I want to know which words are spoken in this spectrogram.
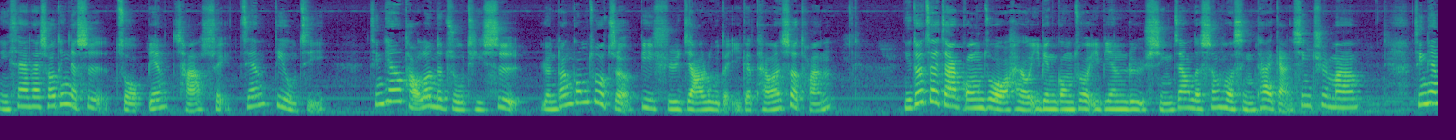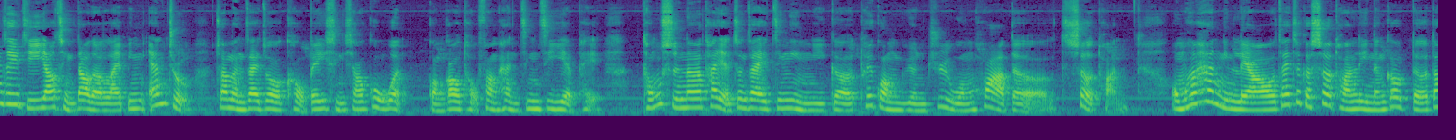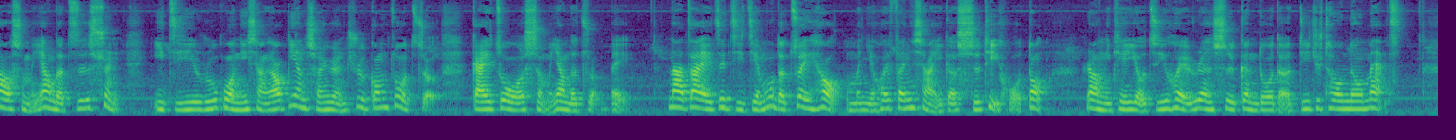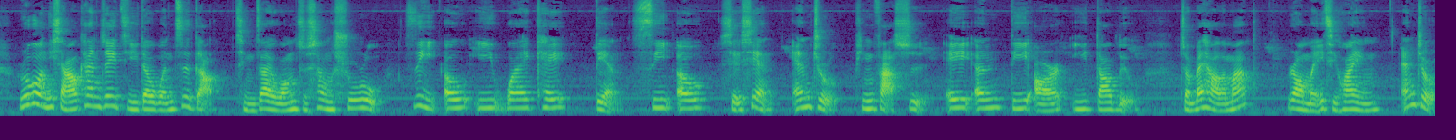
你现在在收听的是《左边茶水间》第五集。今天要讨论的主题是远端工作者必须加入的一个台湾社团。你对在家工作，还有一边工作一边旅行这样的生活形态感兴趣吗？今天这一集邀请到的来宾 Andrew，专门在做口碑行销顾问、广告投放和经济业配。同时呢，他也正在经营一个推广远距文化的社团。我们会和你聊，在这个社团里能够得到什么样的资讯，以及如果你想要变成远距工作者，该做什么样的准备。那在这集节目的最后，我们也会分享一个实体活动，让你可以有机会认识更多的 Digital Nomads。如果你想要看这一集的文字稿，请在网址上输入 z o e y k 点 c o 斜线 Andrew，拼法是 a n d r e w。准备好了吗？让我们一起欢迎 Andrew。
